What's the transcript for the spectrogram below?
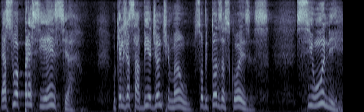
É a sua presciência, o que ele já sabia de antemão sobre todas as coisas, se une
